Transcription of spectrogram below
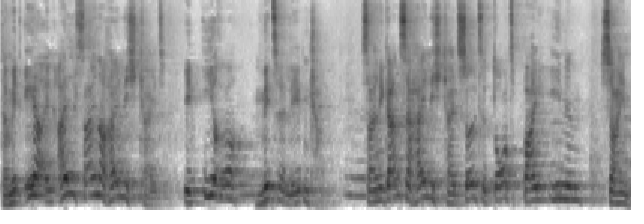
damit er in all seiner Heiligkeit in ihrer Mitte leben kann. Seine ganze Heiligkeit sollte dort bei ihnen sein.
